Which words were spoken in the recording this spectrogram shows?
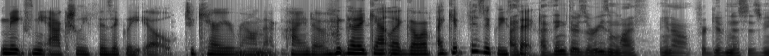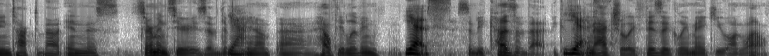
makes me actually physically ill to carry around that kind of that i can't let go of i get physically I, sick I think there's a reason why you know forgiveness is being talked about in this sermon series of the Yeah. you know uh, healthy living. Yes So because of that, because it can actually physically make you unwell.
